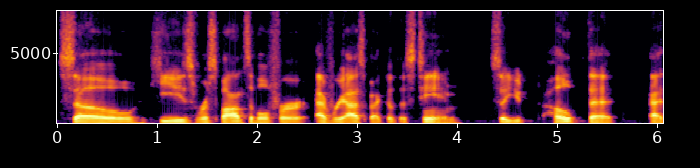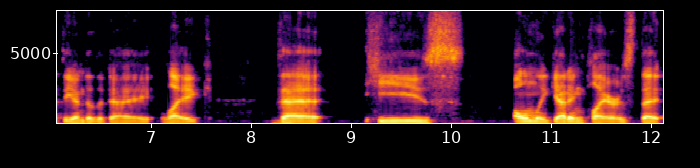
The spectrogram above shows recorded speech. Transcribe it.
So he's responsible for every aspect of this team. So you hope that at the end of the day, like that he's only getting players that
